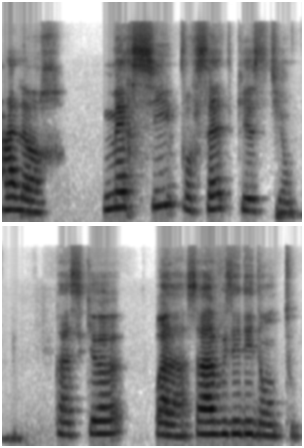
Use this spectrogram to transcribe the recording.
Alors, merci pour cette question. Parce que, voilà, ça va vous aider dans tout.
